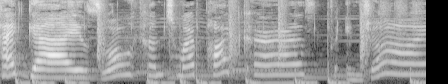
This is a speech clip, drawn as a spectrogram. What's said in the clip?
Hi, guys, welcome to my podcast. Enjoy.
